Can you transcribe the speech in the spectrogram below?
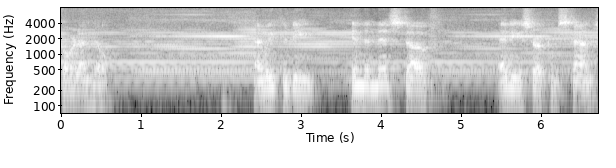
Govardhan Hill. And we can be in the midst of any circumstance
